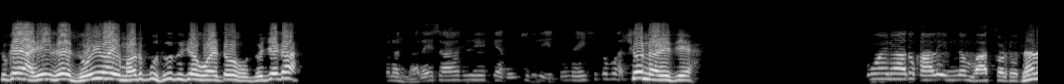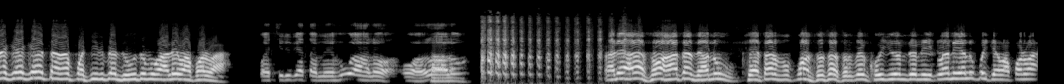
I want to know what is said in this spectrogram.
તું કે હારી છે જોઈ હોય મારે પૂછવું તું હોય તો જોજે કા. નરેશ આવે છે એ કહેતો છે એ તો નહીં છે ખબર? શું નડે છે? કોઈ ને આ તો ખાલી એમને વાત કરતો ના ના કે કે તારે પચીસ રૂપિયા જોવું તો હું હાલે વાપરવા. પચીસ રૂપિયા તમે શું હાલો? ઓ હરો હાલો. અરે અરે સો હાથ જાનું ખેતર પાંચસો છસો રૂપિયા ખોઈ ગયું ને એકલા નહીં હાલું પૈસા વાપરવા.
